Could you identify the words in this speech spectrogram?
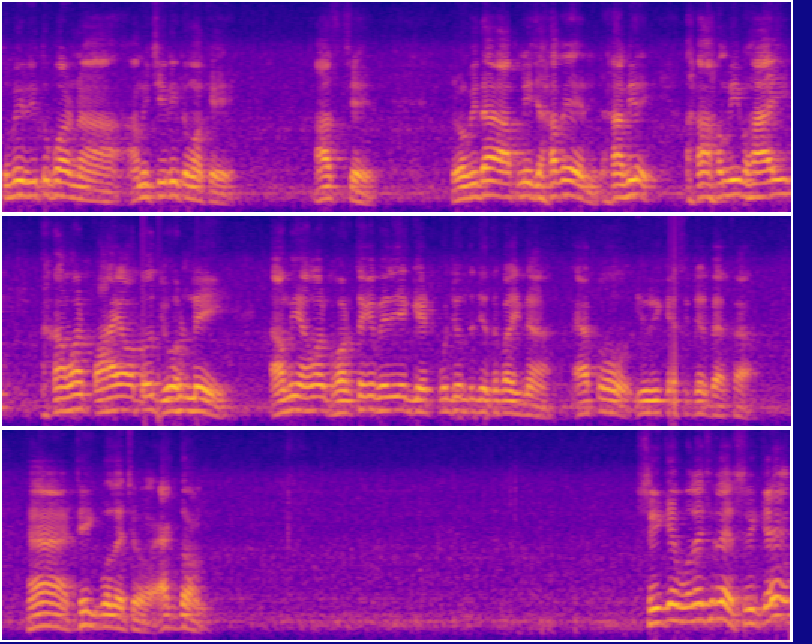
তুমি ঋতুপর্ণা, আমি চিনি তোমাকে। আসছে। রবিদা, আপনি যাবেন? আমি আমি ভাই, আমার পায়ে অত জোর নেই। আমি আমার ঘর থেকে বেরিয়ে গেট পর্যন্ত যেতে পারি না। এত ইউরিক অ্যাসিডের ব্যথা। হ্যাঁ ঠিক বলেছ, একদম। শ্রীকে বলেছিলে? শ্রীকে?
